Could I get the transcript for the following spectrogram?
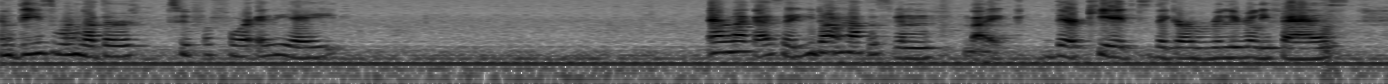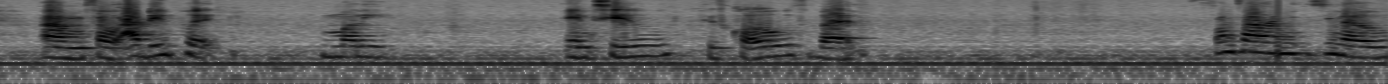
And these were another two for four eighty eight. And like I said, you don't have to spend like their kids. They grow really, really fast. Um, so I do put money into his clothes, but sometimes, you know,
